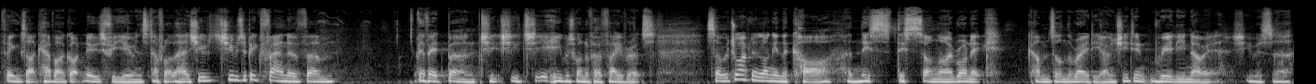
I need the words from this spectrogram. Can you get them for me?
things like "Have I Got News for You" and stuff like that. And she she was a big fan of um, of Ed Byrne. She, she, she, he was one of her favourites. So we're driving along in the car, and this this song "Ironic" comes on the radio, and she didn't really know it. She was a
